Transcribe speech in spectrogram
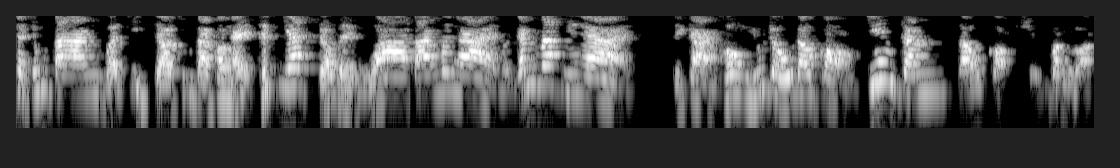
cho chúng ta ăn và chỉ cho chúng ta có ngày thức giác trở về hòa tan với ngài và gánh vác như ngài, thì càng không vũ trụ đâu còn chiến tranh, đâu còn sự bấn loạn.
